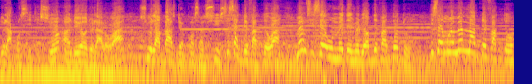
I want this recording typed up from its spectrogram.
de la Constitution, en dehors de la loi, sur la base d'un consensus. C'est ça de facto a. Même si c'est où mettez je de facto tout. Si c'est moi-même map de facto,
